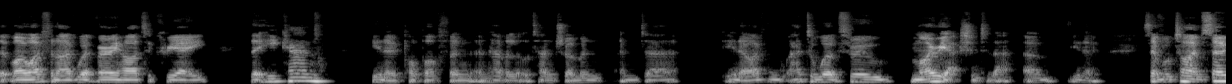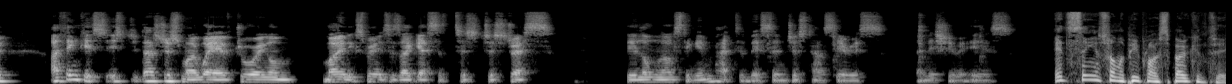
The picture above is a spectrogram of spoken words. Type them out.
that my wife and I have worked very hard to create that he can, you know, pop off and, and have a little tantrum and, and, uh, you know, I've had to work through my reaction to that, um, you know, several times. So I think it's, it's that's just my way of drawing on my own experiences, I guess, to, to stress the long lasting impact of this and just how serious an issue it is. It seems from the people I've spoken to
